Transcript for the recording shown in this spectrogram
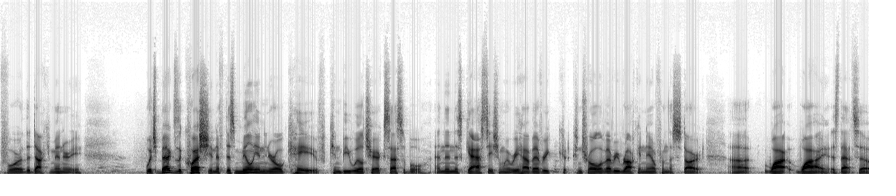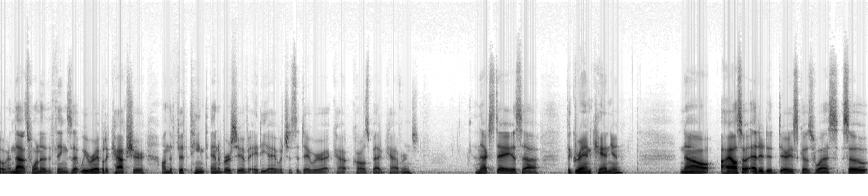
for the documentary. Which begs the question if this million year old cave can be wheelchair accessible, and then this gas station where we have every c- control of every rock and nail from the start, uh, why, why is that so? And that's one of the things that we were able to capture on the 15th anniversary of ADA, which is the day we were at Ca- Carlsbad Caverns. The next day is uh, the Grand Canyon. Now, I also edited Darius Goes West, so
